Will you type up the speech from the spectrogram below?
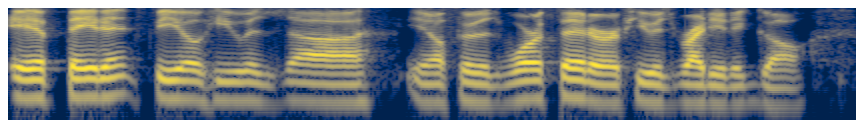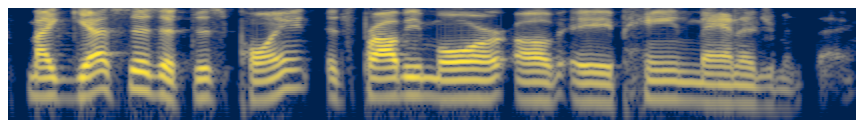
if they didn't feel he was, uh, you know, if it was worth it or if he was ready to go. My guess is at this point, it's probably more of a pain management thing.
